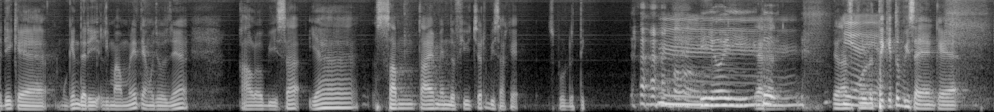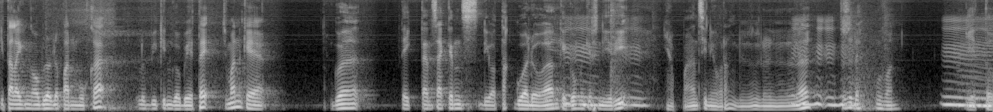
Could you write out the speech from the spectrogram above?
Jadi kayak mungkin dari 5 menit yang ujung-ujungnya kalau bisa ya sometime in the future bisa kayak 10 detik. Yoi. Ya Itu kan? Dengan Iya, 10 iya. detik itu bisa yang kayak kita lagi ngobrol depan muka, lu bikin gue bete, cuman kayak gue take 10 seconds di otak gue doang, kayak gue mikir sendiri, "Ini apaan sih nih orang, terus udah move on. Gitu.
